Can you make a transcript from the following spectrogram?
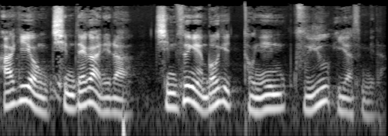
아기용 침대가 아니라 짐승의 먹이통인 구유이었습니다.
